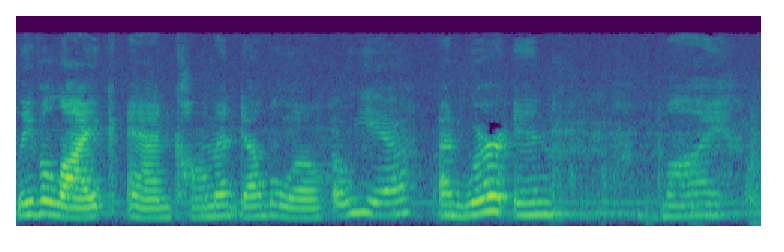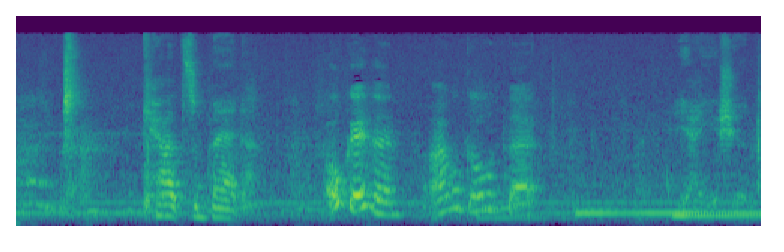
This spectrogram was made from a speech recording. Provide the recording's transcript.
leave a like and comment down below. Oh yeah. And we're in my cat's bed. Okay then, I will go with that. Yeah, you should.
